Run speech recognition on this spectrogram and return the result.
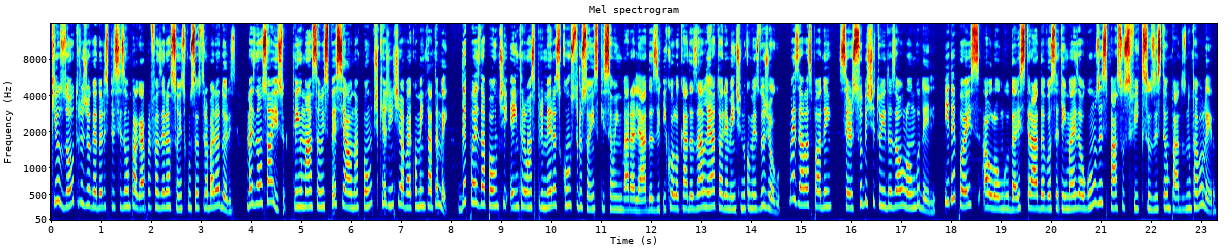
que os outros jogadores precisam pagar para fazer ações com seus trabalhadores. Mas não só isso, tem uma ação especial na ponte que a gente já vai comentar também. Depois da ponte entram as primeiras construções que são embaralhadas e colocadas aleatoriamente no começo do jogo, mas elas podem ser substituídas ao longo dele. E depois, ao longo da estrada, você tem mais alguns espaços fixos estampados no tabuleiro.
